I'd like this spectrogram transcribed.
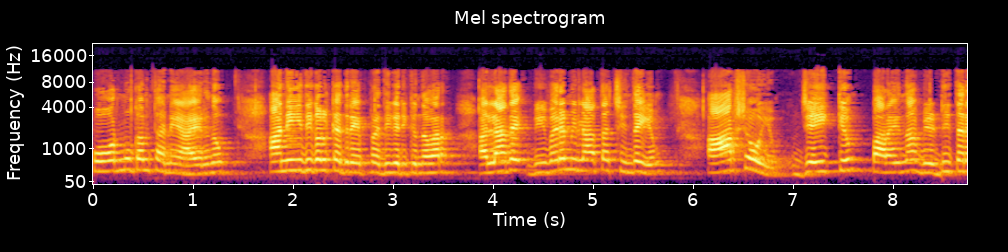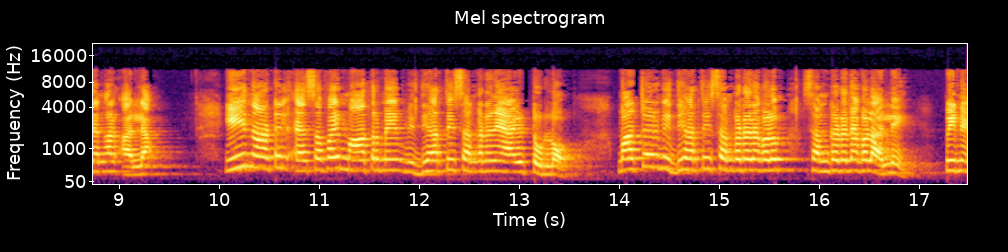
പോർമുഖം തന്നെയായിരുന്നു. അനീതികൾക്കെതിരെ പ്രതികരിക്കുന്നവർ അല്ലാതെ വിവരമില്ലാത്ത ചിന്തയും ആർഷോയും ജയിക്കും പറയുന്ന വിഡ്ഢിത്തരങ്ങൾ അല്ല. ഈ നാട്ടിൽ എസ് എഫ് ഐ മാത്രമേ വിദ്യാർത്ഥി സംഘടനയായിട്ടുള്ളൂ. മറ്റൊരു വിദ്യാർത്ഥി സംഘടനകളും സംഘടനകളല്ലേ? പിന്നെ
